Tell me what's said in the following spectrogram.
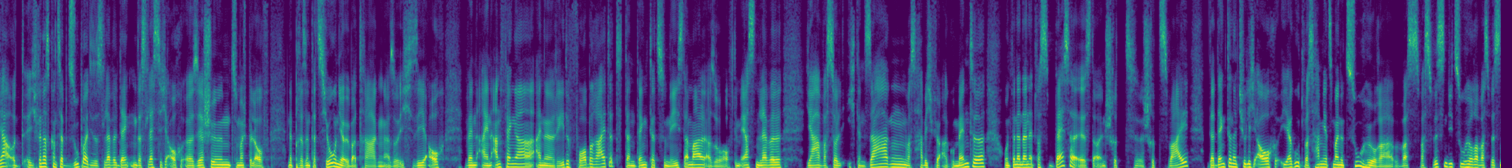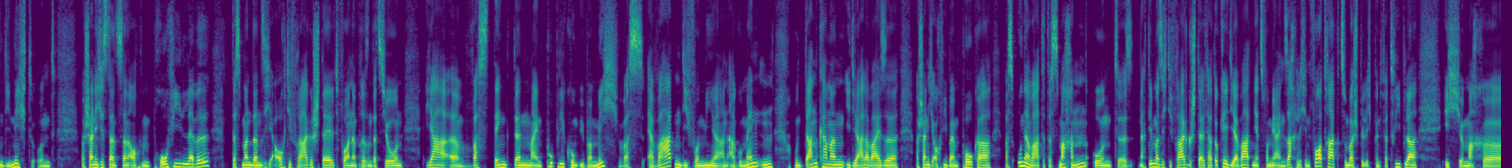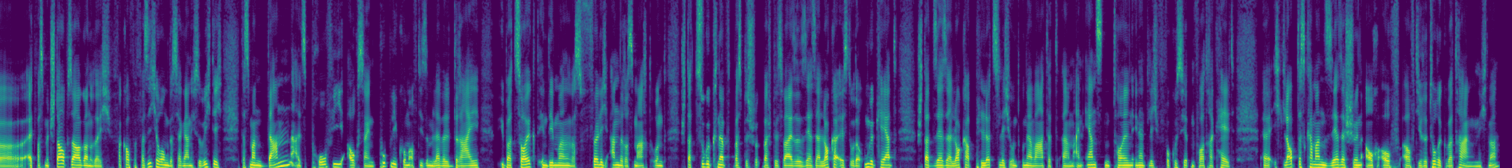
Ja, und ich finde das Konzept super, dieses Level-Denken. Das lässt sich auch äh, sehr schön zum Beispiel auf eine Präsentation ja übertragen. Also ich sehe auch, wenn ein Anfänger eine Rede vorbereitet, dann denkt er zunächst einmal, also auf dem ersten Level, ja, was soll ich denn sagen? Was habe ich für Argumente? Und wenn er dann etwas besser ist, in Schritt, äh, Schritt zwei, da denkt er natürlich auch, ja gut, was haben jetzt meine Zuhörer? Was, was wissen die Zuhörer? Was wissen die nicht? Und wahrscheinlich ist das dann auch ein Profi-Level, dass man dann sich auch die die Frage stellt vor einer Präsentation, ja, äh, was denkt denn mein Publikum über mich? Was erwarten die von mir an Argumenten? Und dann kann man idealerweise wahrscheinlich auch wie beim Poker was Unerwartetes machen. Und äh, nachdem man sich die Frage gestellt hat, okay, die erwarten jetzt von mir einen sachlichen Vortrag, zum Beispiel ich bin Vertriebler, ich mache etwas mit Staubsaugern oder ich verkaufe Versicherungen, das ist ja gar nicht so wichtig, dass man dann als Profi auch sein Publikum auf diesem Level 3 überzeugt, indem man was völlig anderes macht und statt zugeknöpft, was beispielsweise sehr, sehr locker ist oder umgekehrt, statt sehr, sehr locker plötzlich und unerwartet ähm, einen ernsten, tollen, inhaltlich fokussierten Vortrag hält. Äh, ich glaube, das kann man sehr, sehr schön auch auf, auf die Rhetorik übertragen, nicht wahr?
